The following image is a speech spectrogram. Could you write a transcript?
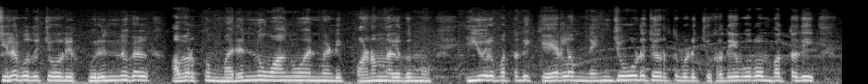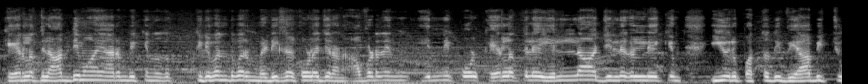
ചില പൊതിച്ചോറിൽ കുരുന്നുകൾ അവർക്ക് മരുന്ന് വാങ്ങുവാൻ വേണ്ടി പണം നൽകുന്നു. ഈ ഒരു പദ്ധതി കേരളം നെഞ്ചോട് ചേർത്ത് പിടിച്ചു. ഹൃദയപൂർവം പദ്ധതി കേരളത്തിൽ ആദ്യമായി ആരംഭിക്കുന്നത് തിരുവനന്തപുരം മെഡിക്കൽ കോളേജിലാണ്. അവിടെ നിന്ന് ഇന്നിപ്പോൾ കേരളത്തിലെ എല്ലാ ജില്ലകളിലേക്കും ഈ ഒരു പദ്ധതി വ്യാപിച്ചു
